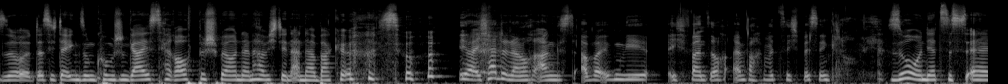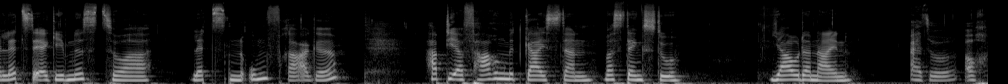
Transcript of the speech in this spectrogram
so, dass ich da irgendeinen so einen komischen Geist heraufbeschwöre und dann habe ich den an der Backe. so. Ja, ich hatte da noch Angst, aber irgendwie, ich fand es auch einfach witzig, bisschen, glaube ich. So, und jetzt das äh, letzte Ergebnis zur letzten Umfrage. Habt ihr Erfahrung mit Geistern? Was denkst du? Ja oder nein? Also auch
